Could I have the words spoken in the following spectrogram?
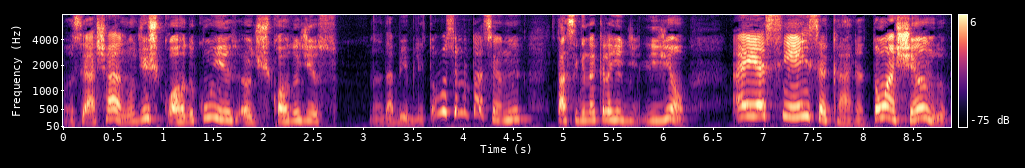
Você acha, ah, não discordo com isso, eu discordo disso, né, da Bíblia. Então você não está sendo, tá seguindo aquela religião. Aí a ciência, cara, estão achando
